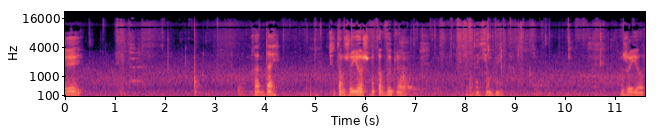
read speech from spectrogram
Эй. Отдай. Что там жуешь? Ну-ка выплюнь. Да ё-моё. Жует.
